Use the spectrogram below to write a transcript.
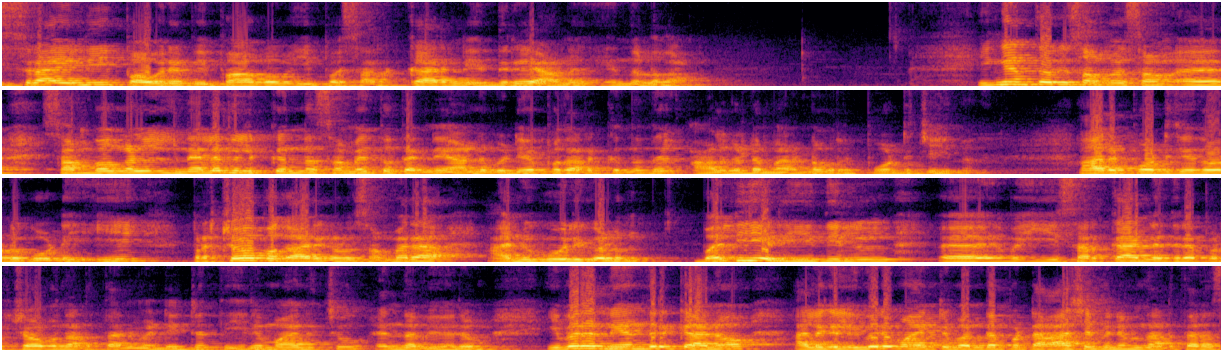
ഇസ്രായേലി പൗരവിഭാഗവും ഇപ്പോൾ സർക്കാരിനെതിരെയാണ് എന്നുള്ളതാണ്. ഇങ്ങനത്തെ ഒരു സംഭവങ്ങളിൽ നിലനിൽക്കുന്ന സമയത്ത് തന്നെയാണ് വെടിവെപ്പ് നടക്കുന്നത് ആളുകളുടെ മരണം റിപ്പോർട്ട് ചെയ്യുന്നത്. ആ റിപ്പോർട്ട് ചെയ്തതോടുകൂടി ഈ പ്രക്ഷോഭകാരികളും സമര അനുകൂലികളും വലിയ രീതിയിൽ ഈ സർക്കാരിനെതിരെ പ്രക്ഷോഭം നടത്താൻ വേണ്ടിയിട്ട് തീരുമാനിച്ചു എന്ന വിവരം ഇവരെ നിയന്ത്രിക്കാനോ അല്ലെങ്കിൽ ഇവരുമായിട്ട് ബന്ധപ്പെട്ട ആശയവിനിമയം നടത്താനോ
